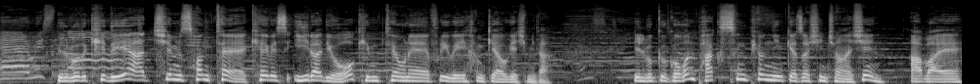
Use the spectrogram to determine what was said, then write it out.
air is 빌보드 키드의 아침 선택 KBS 2 라디오 김태훈의 프리웨이 함께하고 계십니다. 1부 끝곡은 박승표 님께서 신청하신 아바의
